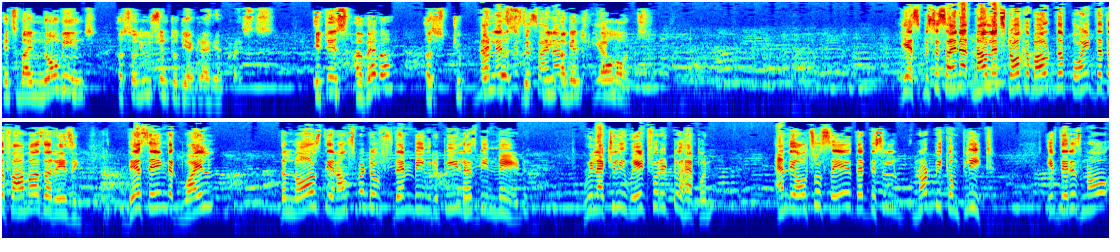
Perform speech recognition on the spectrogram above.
It's by no means a solution to the agrarian crisis. It is, however, a stupendous victory against yeah. all odds. Yes, Mr. Sainath, now let's talk about the point that the farmers are raising. They're saying that while the laws, the announcement of them being repealed has been made, we'll actually wait for it to happen. And they also say that this will not be complete if there is no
